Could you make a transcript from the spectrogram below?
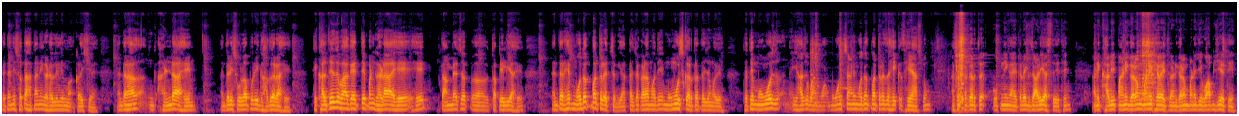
तर त्यांनी स्वतः हाताने घडवलेली म कळशी आहे. नंतर हा हंडा आहे नंतर ही सोलापुरी घागर आहे. हे खालचे जे भाग आहेत ते पण घडा आहे. हे तांब्याचं तपेली आहे. नंतर हे मोदक पात्र आहेत सगळी. आत्ताच्या काळामध्ये मोमोज करतात त्याच्यामध्ये. तर ते मोमोज ह्या जो बा मो- आणि मोदक पात्राचं हे हे असतो. अशा प्रकारचं ओपनिंग आहे. त्याला एक जाळी असते इथे. आणि खाली पाणी गरम पाणी ठेवायचं. आणि गरम पाण्याची वाफ जी येते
